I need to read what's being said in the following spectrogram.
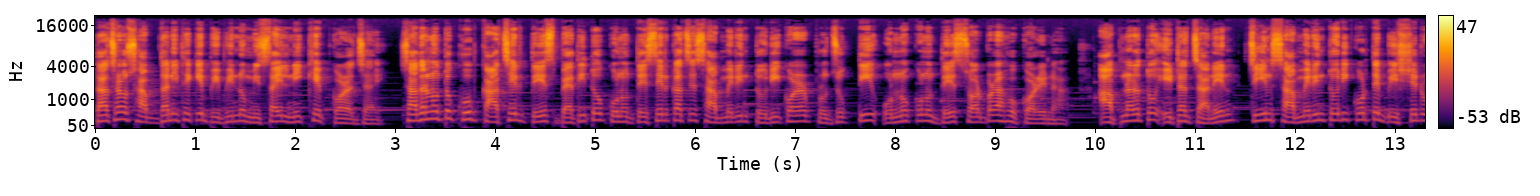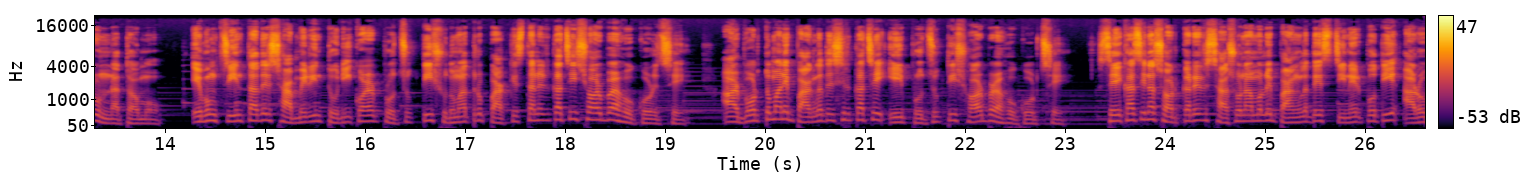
তাছাড়াও সাবধানী থেকে বিভিন্ন মিসাইল নিক্ষেপ করা যায়। সাধারণত খুব কাছের দেশ ব্যতীত কোনো দেশের কাছে সাবমেরিন তৈরি করার প্রযুক্তি অন্য কোনো দেশ সরবরাহ করে না। আপনারা তো এটা জানেন, চীন সাবমেরিন তৈরি করতে বিশ্বের অন্যতম। এবং চীন তাদের সাবমেরিন তৈরি করার প্রযুক্তি শুধুমাত্র পাকিস্তানের কাছেই সরবরাহ করেছে। আর বর্তমানে বাংলাদেশের কাছে এই প্রযুক্তি সরবরাহ করছে। শেখ হাসিনা সরকারের শাসন আমলে বাংলাদেশ চীনের প্রতি আরও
